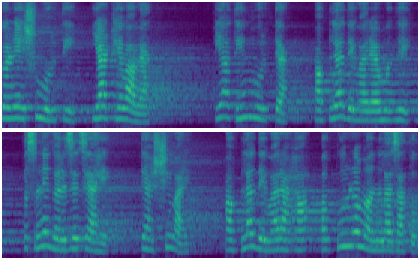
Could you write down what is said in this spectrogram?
गणेश मूर्ती या ठेवाव्यात. या तीन मूर्त्या आपल्या देवाऱ्यामध्ये असणे गरजेचे आहे. त्याशिवाय आपला देवारा हा अपूर्ण मानला जातो.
